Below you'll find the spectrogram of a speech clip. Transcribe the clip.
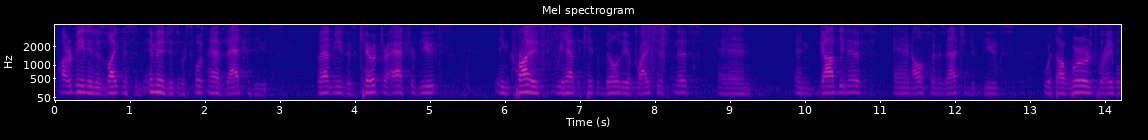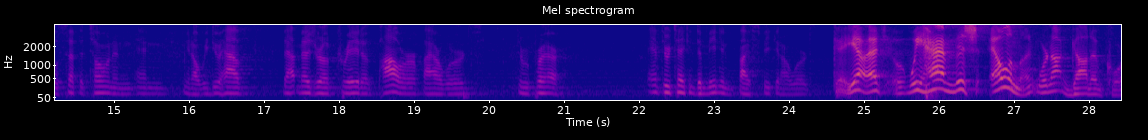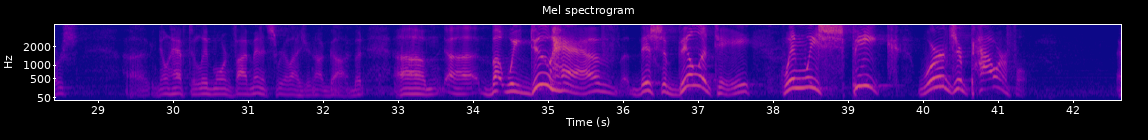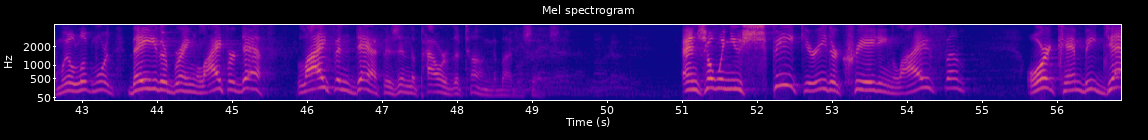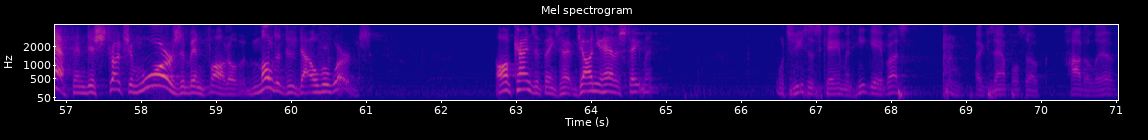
Part of being in his likeness and image is we're supposed to have his attributes. So that means his character attributes. In Christ, we have the capability of righteousness and, and godliness, and also in his attributes. With our words, we're able to set the tone, and, and you know, we do have that measure of creative power by our words through prayer and through taking dominion by speaking our words. Okay, yeah, that's, we have this element. We're not God, of course. Uh, you don't have to live more than five minutes to realize you're not God. But, um, uh, but we do have this ability when we speak, words are powerful. And we'll look more. They either bring life or death. Life and death is in the power of the tongue, the Bible says. And so when you speak, you're either creating life um, or it can be death and destruction. Wars have been fought over, multitudes die over words. All kinds of things happen. John, you had a statement? Well, Jesus came and he gave us examples of how to live,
